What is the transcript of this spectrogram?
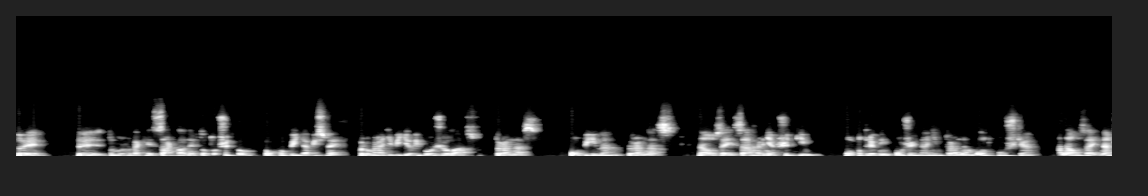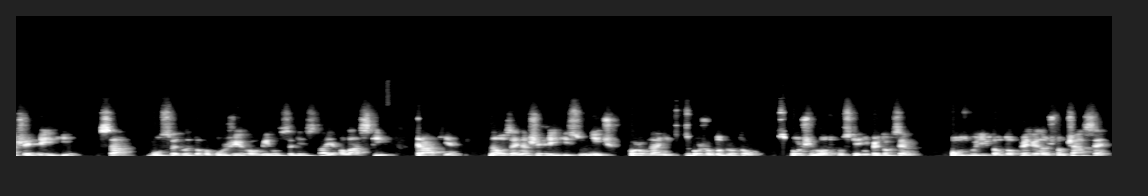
To je to je to možno také základné v tomto všetkom pochopiť, aby sme v prvom rade videli Božiu lásku, ktorá nás objíma, ktorá nás naozaj zahrňa všetkým potrebným požehnaním, ktorá nám odpúšťa a naozaj naše hriechy sa vo svetle toho Božieho milosrdenstva, jeho lásky trátie. Naozaj naše hriechy sú nič v porovnaní s Božou dobrotou, s Božím odpustením. Preto chcem pozbudiť v tomto predvianočnom čase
